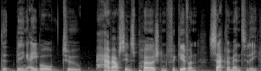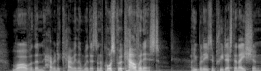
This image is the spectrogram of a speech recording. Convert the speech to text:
That being able to have our sins purged and forgiven sacramentally rather than having to carry them with us. And of course, for a Calvinist who believes in predestination,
